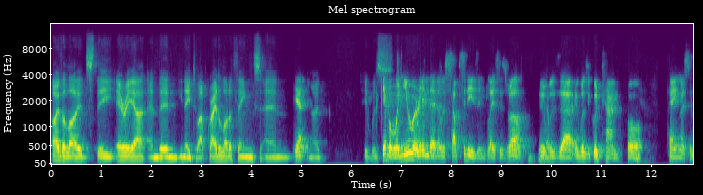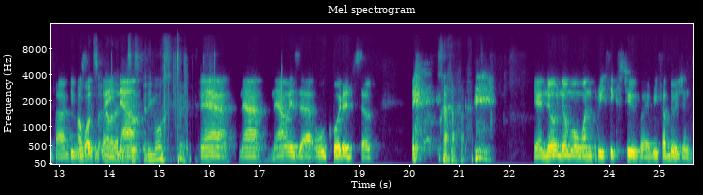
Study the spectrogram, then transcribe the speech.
overloads the area and then you need to upgrade a lot of things and yeah you know it was yeah but when you were in there there was subsidies in place as well it yep. was uh, it was a good time for paying less in power and people oh, still complaining now anymore yeah now now is uh, all quoted so yeah no no more 1362 for every subdivision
